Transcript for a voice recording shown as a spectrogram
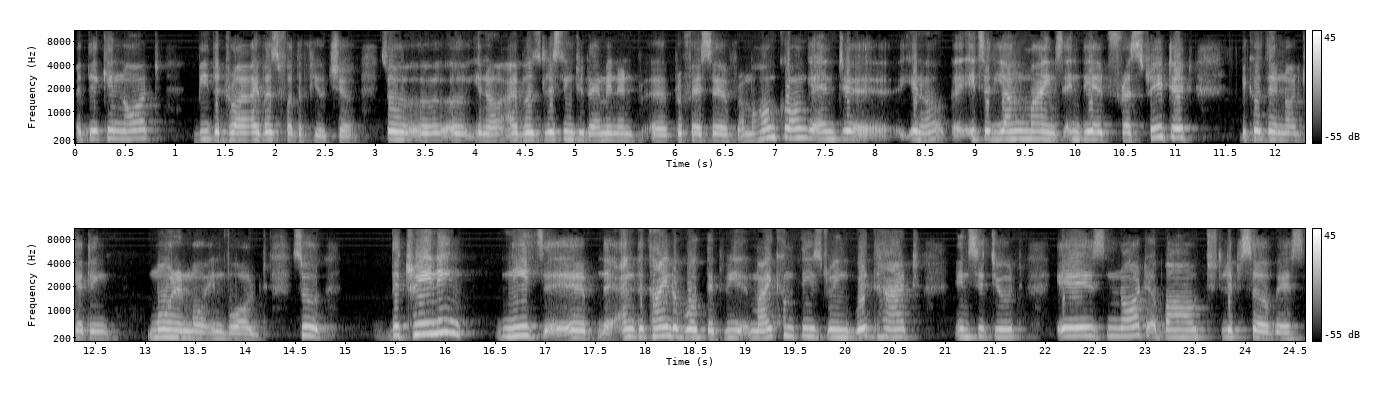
but they cannot be the drivers for the future. So, uh, uh, you know, I was listening to the eminent uh, professor from Hong Kong, and, uh, you know, it's a young minds, and they're frustrated because they're not getting more and more involved. So, the training needs, uh, and the kind of work that we, my company is doing with HATT Institute is not about lip service,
